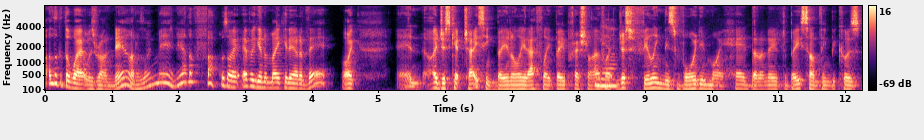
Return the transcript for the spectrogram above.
I look at the way it was run now, and I was like, man, how the fuck was I ever going to make it out of there? Like, and I just kept chasing, be an elite athlete, be a professional athlete, Yeah. just filling this void in my head that I needed to be something because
